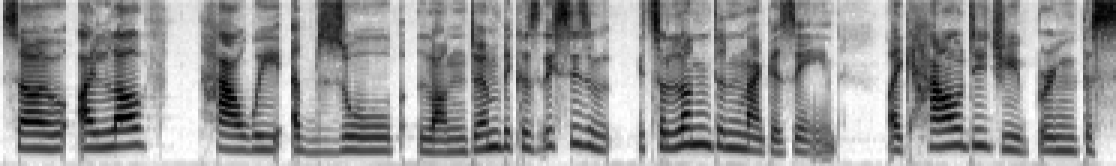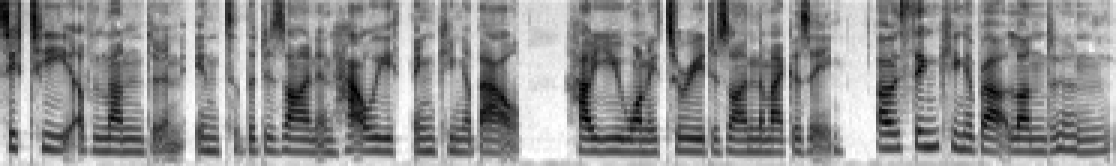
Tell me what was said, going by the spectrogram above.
So I love how we absorb London because this is a, it's a London magazine. Like, how did you bring the city of London into the design, and how are you thinking about how you wanted to redesign the magazine? I was thinking about London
